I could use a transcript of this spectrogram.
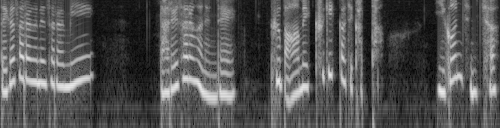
내가 사랑하는 사람이 나를 사랑하는데 그 마음의 크기까지 같아. 이건 진짜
